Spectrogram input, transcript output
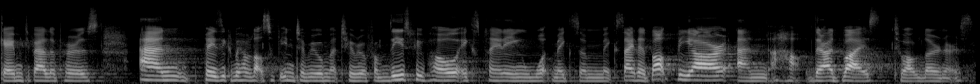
game developers, and basically we have lots of interview material from these people explaining what makes them excited about VR and their advice to our learners.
